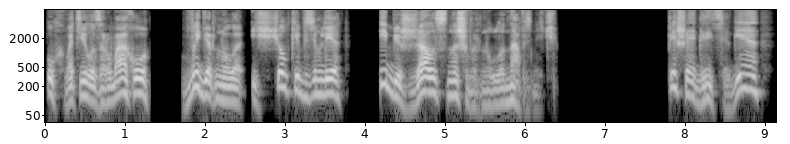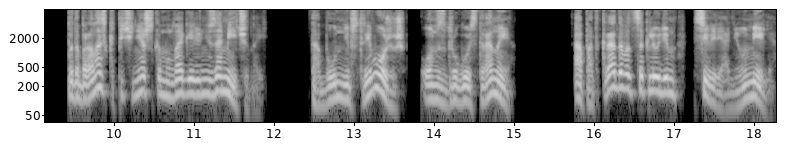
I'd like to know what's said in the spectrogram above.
Ухватила за рубаху, выдернула из щелки в земле и безжалостно швырнула навзничь. Пешая грить Сергея подобралась к печенежскому лагерю незамеченной. Табун не встревожишь, он с другой стороны. А подкрадываться к людям северяне умели.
